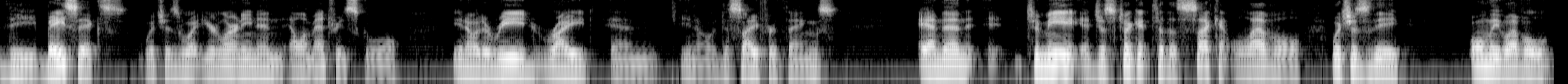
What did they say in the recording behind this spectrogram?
the basics, which is what you're learning in elementary school, you know, to read, write and, you know, decipher things. And then it- to me it just took it to the second level, which is the only level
